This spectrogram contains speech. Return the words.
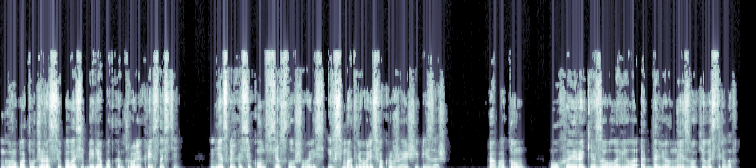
Группа тут же рассыпалась, беря под контроль окрестности. Несколько секунд все вслушивались и всматривались в окружающий пейзаж. А потом ухо иракеза уловило отдаленные звуки выстрелов.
